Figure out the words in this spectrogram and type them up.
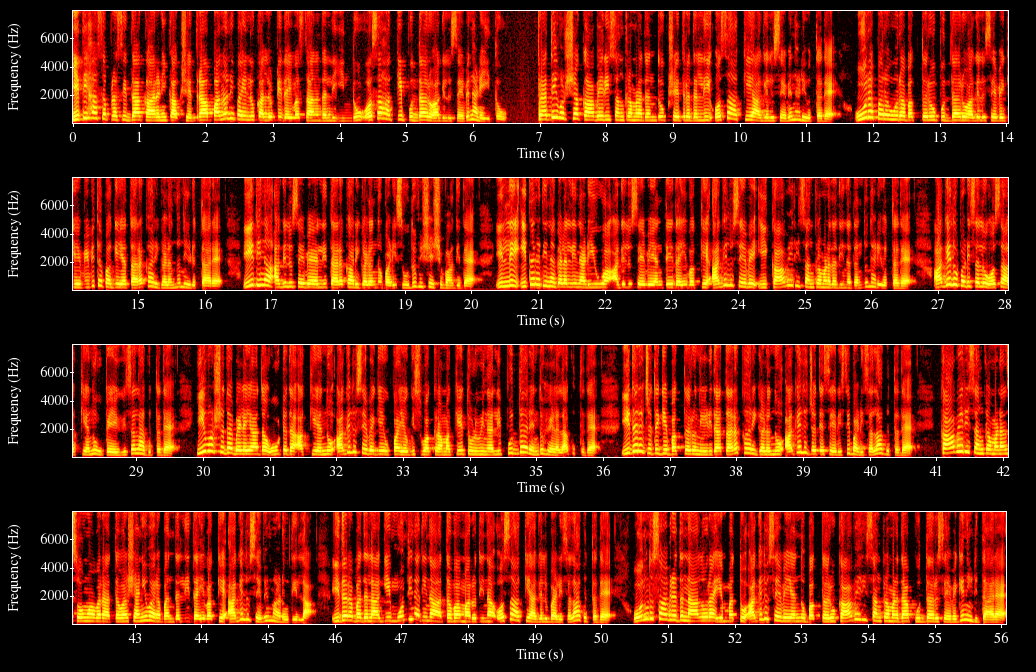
ಇತಿಹಾಸ ಪ್ರಸಿದ್ಧ ಕಾರಣಿಕಾ ಕ್ಷೇತ್ರ ಪನೋಲಿಬೈಲು ಕಲ್ಲುಟ್ಟಿ ದೇವಸ್ಥಾನದಲ್ಲಿ ಇಂದು ಹೊಸ ಹಕ್ಕಿ ಪುದ್ದಾರು ಅಗಿಲು ಸೇವೆ ನಡೆಯಿತು. ಪ್ರತಿ ವರ್ಷ ಕಾವೇರಿ ಸಂಕ್ರಮಣದಂದು ಕ್ಷೇತ್ರದಲ್ಲಿ ಹೊಸ ಅಕ್ಕಿಯ ಅಗಿಲು ಸೇವೆ ನಡೆಯುತ್ತದೆ. ಊರ ಪರ ಊರ ಭಕ್ತರು, ಪುದ್ದಾರು ಅಗಲು ಸೇವೆಗೆ ವಿವಿಧ ಬಗೆಯ ತರಕಾರಿಗಳನ್ನು ನೀಡುತ್ತಾರೆ. ಈ ದಿನ ಅಗಲು ಸೇವೆಯಲ್ಲಿ ತರಕಾರಿಗಳನ್ನು ಬಡಿಸುವುದು ವಿಶೇಷವಾಗಿದೆ. ಇಲ್ಲಿ ಇತರ ದಿನಗಳಲ್ಲಿ ನಡೆಯುವ ಅಗಲು ಸೇವೆಯಂತೆ ದೈವಕ್ಕೆ ಅಗಲು ಸೇವೆ ಈ ಕಾವೇರಿ ಸಂಕ್ರಮಣದ ದಿನದಂದು ನಡೆಯುತ್ತದೆ. ಅಗೆಲು ಬಡಿಸಲು ಹೊಸ ಅಕ್ಕಿಯನ್ನು ಉಪಯೋಗಿಸಲಾಗುತ್ತದೆ. ಈ ವರ್ಷದ ಬೆಳೆಯಾದ ಊಟದ ಅಕ್ಕಿಯನ್ನು ಅಗಲು ಸೇವೆಗೆ ಉಪಯೋಗಿಸುವ ಕ್ರಮಕ್ಕೆ ತುಳುವಿನಲ್ಲಿ ಪುದ್ದರೆಂದು ಹೇಳಲಾಗುತ್ತದೆ. ಇದರ ಜೊತೆಗೆ ಭಕ್ತರು ನೀಡಿದ ತರಕಾರಿಗಳನ್ನು ಅಗಲು ಜೊತೆ ಸೇರಿಸಿ ಬಡಿಸಲಾಗುತ್ತದೆ. ಕಾವೇರಿ ಸಂಕ್ರಮಣ ಸೋಮವಾರ ಅಥವಾ ಶನಿವಾರ ಬಂದಲ್ಲಿ ದೈವಕ್ಕೆ ಅಗಲು ಸೇವೆ ಮಾಡುವುದಿಲ್ಲ. ಇದರ ಬದಲಾಗಿ ಮುಂದಿನ ದಿನ ಅಥವಾ ಮರುದಿನ ಹೊಸ ಅಕ್ಕಿ ಅಗಲು ಬಳಸಲಾಗುತ್ತದೆ. ಒಂದು ಸಾವಿರದ ನಾನೂರ ಎಂಬತ್ತು ಅಗೆಲು ಸೇವೆಯನ್ನು ಭಕ್ತರು ಕಾವೇರಿ ಸಂಕ್ರಮಣದ ಪುದ್ದರು ಸೇವೆಗೆ ನೀಡಿದ್ದಾರೆ.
